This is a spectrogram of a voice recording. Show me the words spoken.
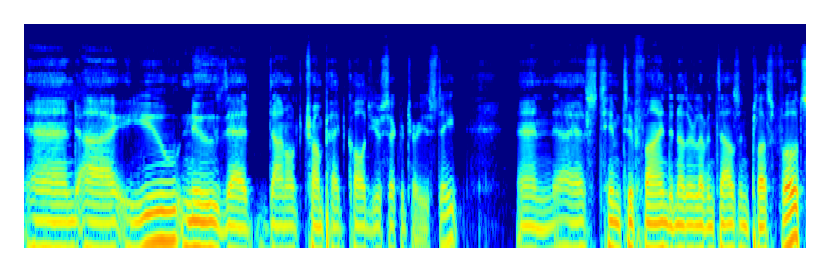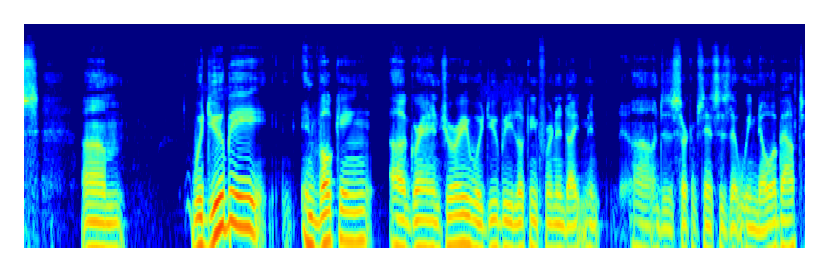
and uh, you knew that Donald Trump had called your Secretary of State and asked him to find another 11,000 plus votes. Um, would you be invoking a grand jury? Would you be looking for an indictment uh, under the circumstances that we know about?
